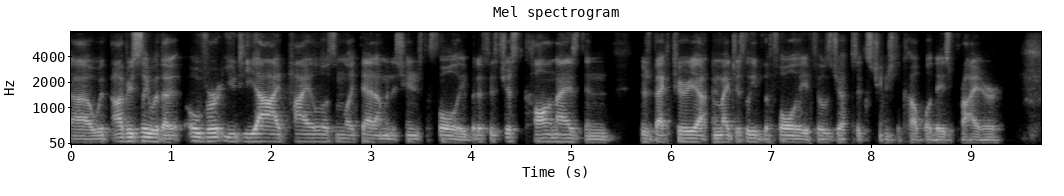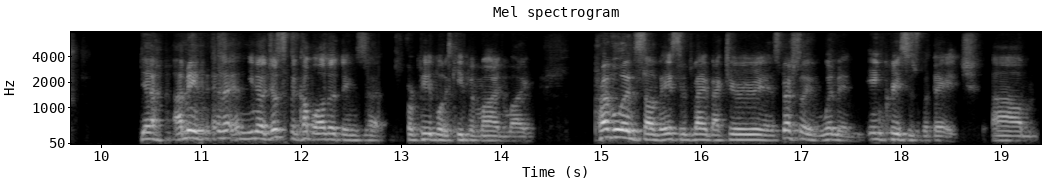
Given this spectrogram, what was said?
uh, with obviously with an overt UTI, pyelo, something like that, I'm going to change the Foley. But if it's just colonized and there's bacteria, I might just leave the Foley if it was just exchanged a couple of days prior. Yeah, I mean, and, and you know, just a couple other things that for people to keep in mind, like prevalence of asymptomatic bacteria, especially in women, increases with age. Um,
